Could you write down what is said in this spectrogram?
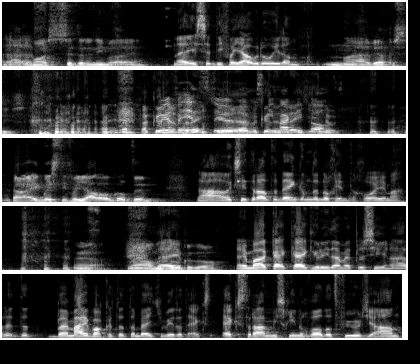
Nou, de mooiste zitten er niet bij, hè? nee, is het die van jou bedoel je dan? Nee, ja, precies. We Kun je er eentje- insturen, we misschien kunnen er eentje in doen. Ja, ik mis die van jou ook al, Tim. Nou, ik zit eraan te denken om er nog in te gooien, maar... Ja, nou, anders Nee. doe ik het wel. Nee, maar kijk, kijken jullie daar met plezier naar? Dat, dat- bij mij wakkert het een beetje weer dat ex- extra, misschien nog wel dat vuurtje aan.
